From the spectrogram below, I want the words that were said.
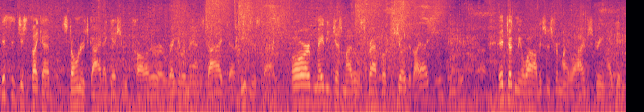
This is just like a stoner's guide, I guess you would call it, or a regular man's guide to beating this guy, or maybe just my little scrapbook to show that I actually it. Uh, it took me a while. This was from my live stream. I didn't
